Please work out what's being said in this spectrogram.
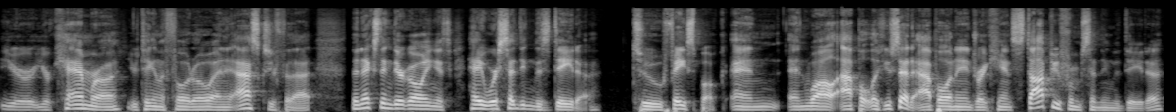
your your camera, you're taking the photo, and it asks you for that. The next thing they're going is, hey, we're sending this data to Facebook, and and while Apple, like you said, Apple and Android can't stop you from sending the data,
